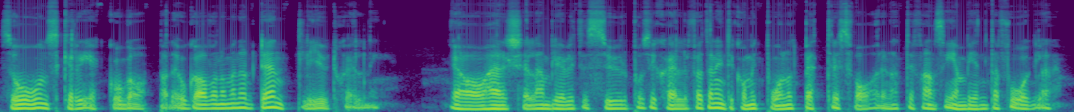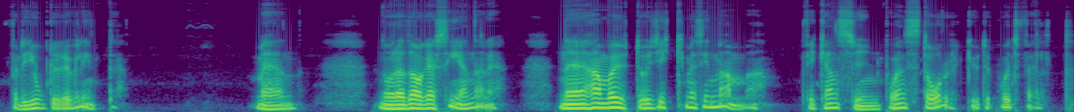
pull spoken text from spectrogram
Så hon skrek och gapade och gav honom en ordentlig utskällning. Ja, och Herschel han blev lite sur på sig själv för att han inte kommit på något bättre svar än att det fanns enbenta fåglar. För det gjorde det väl inte. Men några dagar senare, när han var ute och gick med sin mamma, fick han syn på en stork ute på ett fält.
